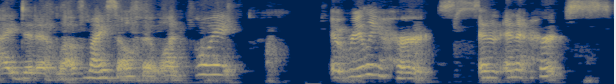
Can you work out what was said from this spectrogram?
I didn't love myself at one point, it really hurts. And and it hurts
